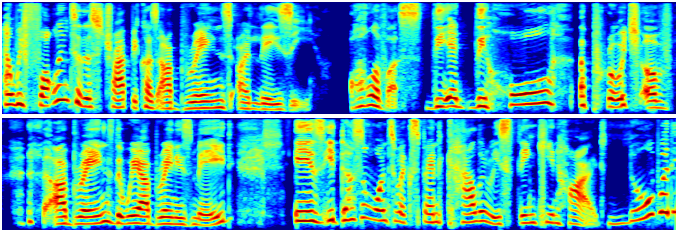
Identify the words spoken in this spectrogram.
And we fall into this trap because our brains are lazy all of us the the whole approach of our brains the way our brain is made is it doesn't want to expend calories thinking hard nobody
